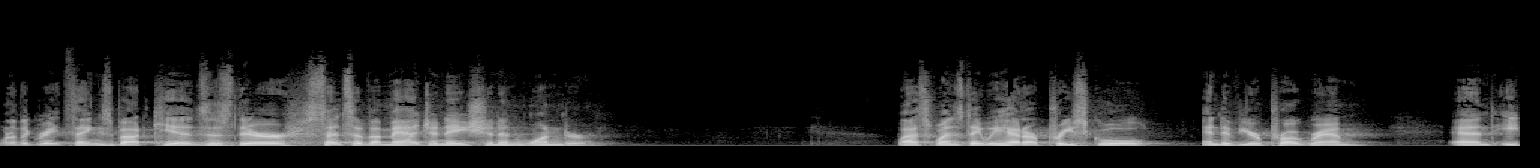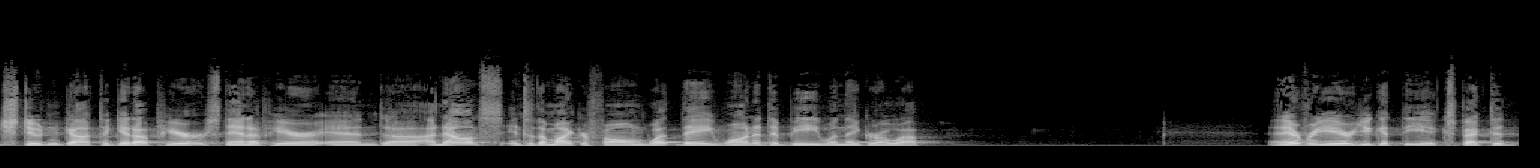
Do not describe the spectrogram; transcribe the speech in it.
One of the great things about kids is their sense of imagination and wonder. Last Wednesday, we had our preschool end of year program, and each student got to get up here, stand up here, and uh, announce into the microphone what they wanted to be when they grow up. And every year, you get the expected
